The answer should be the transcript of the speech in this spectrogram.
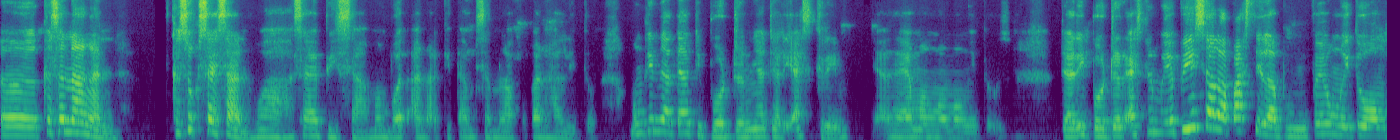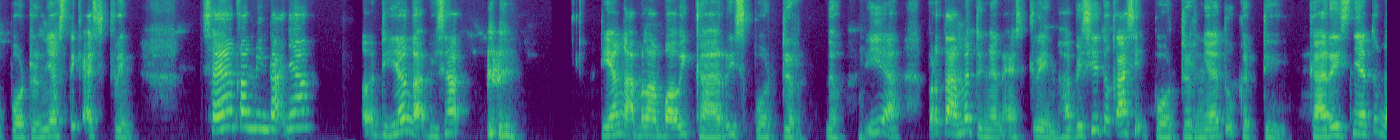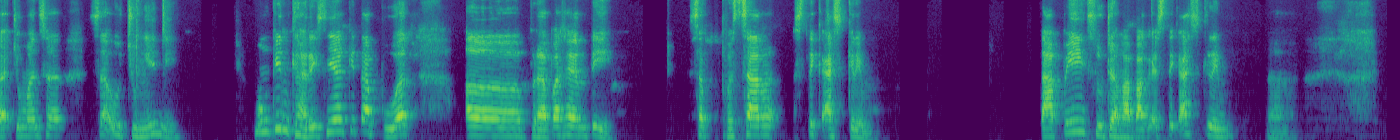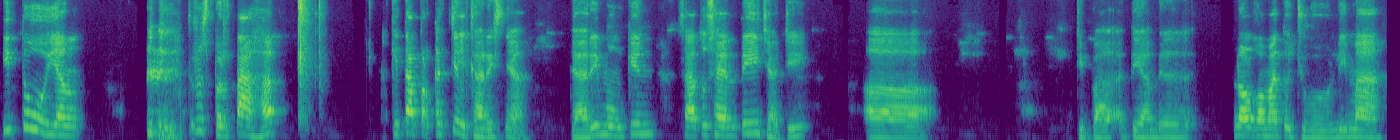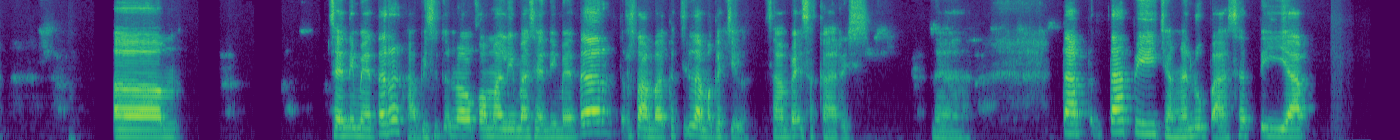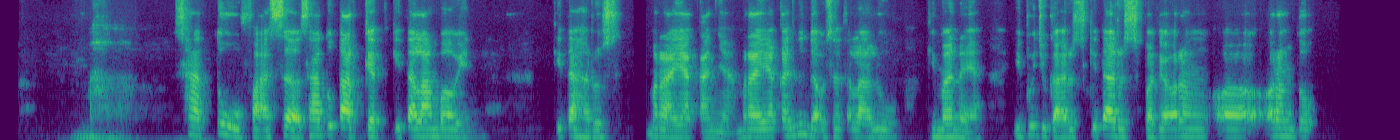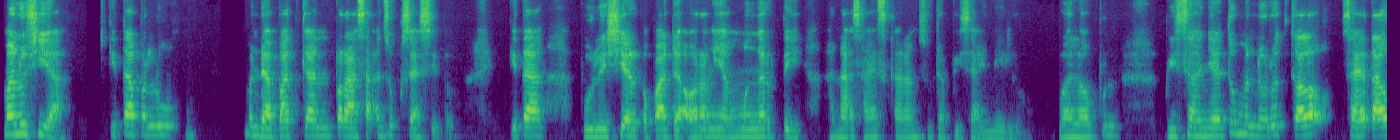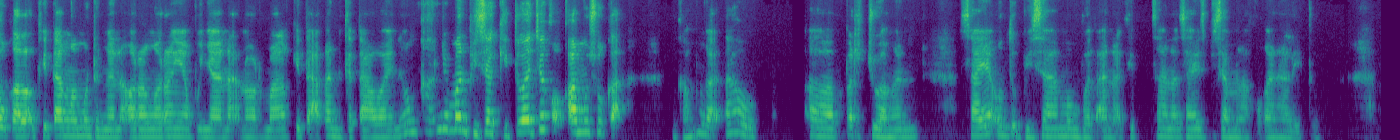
eh, kesenangan kesuksesan. Wah saya bisa membuat anak kita bisa melakukan hal itu. Mungkin nanti di bordernya dari es krim ya saya mau ngomong itu dari border es krim ya bisa lah pastilah Bung Peung itu bordernya stick es krim. Saya akan mintanya uh, dia nggak bisa dia nggak melampaui garis border. Loh, iya, pertama dengan es krim, habis itu kasih bordernya itu gede. Garisnya itu nggak cuma se seujung ini. Mungkin garisnya kita buat uh, berapa senti? Sebesar stick es krim tapi sudah nggak pakai stick es krim. Nah, itu yang terus bertahap kita perkecil garisnya dari mungkin satu senti jadi uh, diambil 0,75 um, cm, habis itu 0,5 cm, terus tambah kecil, tambah kecil, sampai segaris. Nah, tapi jangan lupa setiap satu fase, satu target kita lampauin, kita harus merayakannya. Merayakan itu nggak usah terlalu gimana ya. Ibu juga harus kita harus sebagai orang eh, orang untuk manusia, kita perlu mendapatkan perasaan sukses itu. Kita boleh share kepada orang yang mengerti, anak saya sekarang sudah bisa ini loh. Walaupun bisanya itu menurut kalau saya tahu kalau kita ngomong dengan orang-orang yang punya anak normal, kita akan ketawain, oh cuma bisa gitu aja kok kamu suka. Kamu nggak tahu eh, perjuangan saya untuk bisa membuat anak anak saya bisa melakukan hal itu.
